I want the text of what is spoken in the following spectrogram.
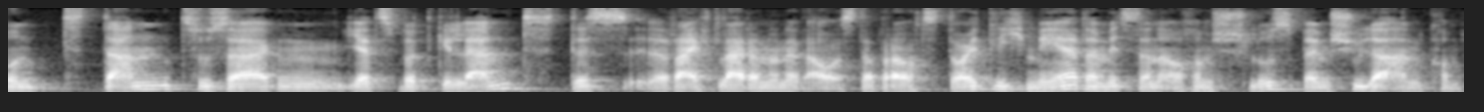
und dann zu sagen, jetzt wird gelernt, das reicht leider noch nicht aus. Da braucht es deutlich mehr, damit es dann auch am Schluss beim Schüler ankommt.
